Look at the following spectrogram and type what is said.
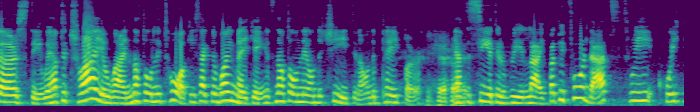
thirsty. We have to try a wine, not only talk. It's like the winemaking. It's not only on the sheet, you know, on the paper. You have to see it in real life. But before that, three quick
